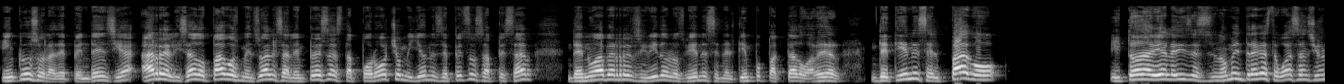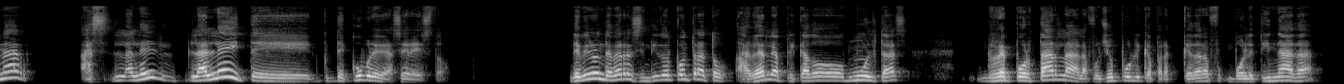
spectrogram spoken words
Incluso la dependencia ha realizado pagos mensuales a la empresa hasta por 8 millones de pesos a pesar de no haber recibido los bienes en el tiempo pactado. A ver, detienes el pago y todavía le dices, si no me entregas te voy a sancionar. La ley, te cubre de hacer esto. Debieron de haber rescindido el contrato, haberle aplicado multas, reportarla a la función pública para que quedara boletinada.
